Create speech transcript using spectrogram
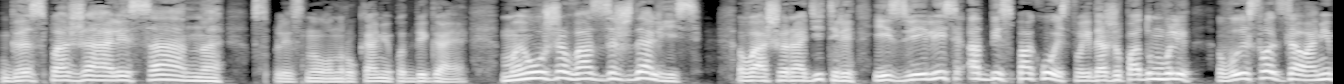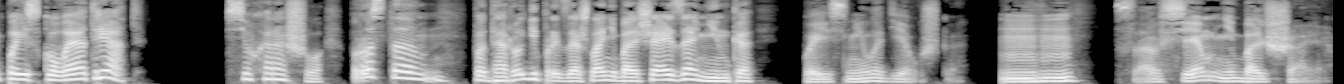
«Госпожа Алисанна!» — всплеснул он руками, подбегая. «Мы уже вас заждались. Ваши родители извелись от беспокойства и даже подумывали выслать за вами поисковый отряд». «Все хорошо, просто по дороге произошла небольшая заминка», пояснила девушка. «Угу, совсем небольшая».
